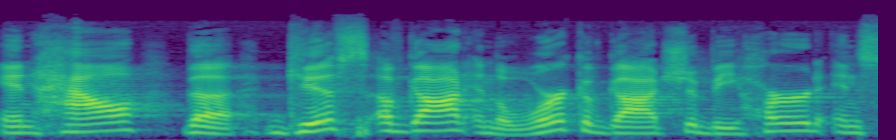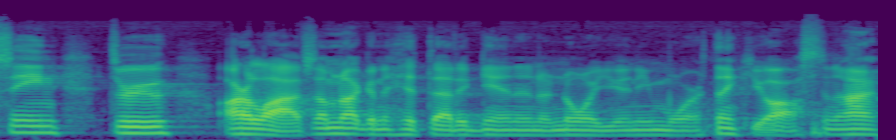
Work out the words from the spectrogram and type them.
in how the gifts of God and the work of God should be heard and seen through our lives. I'm not going to hit that again and annoy you anymore. Thank you, Austin. I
